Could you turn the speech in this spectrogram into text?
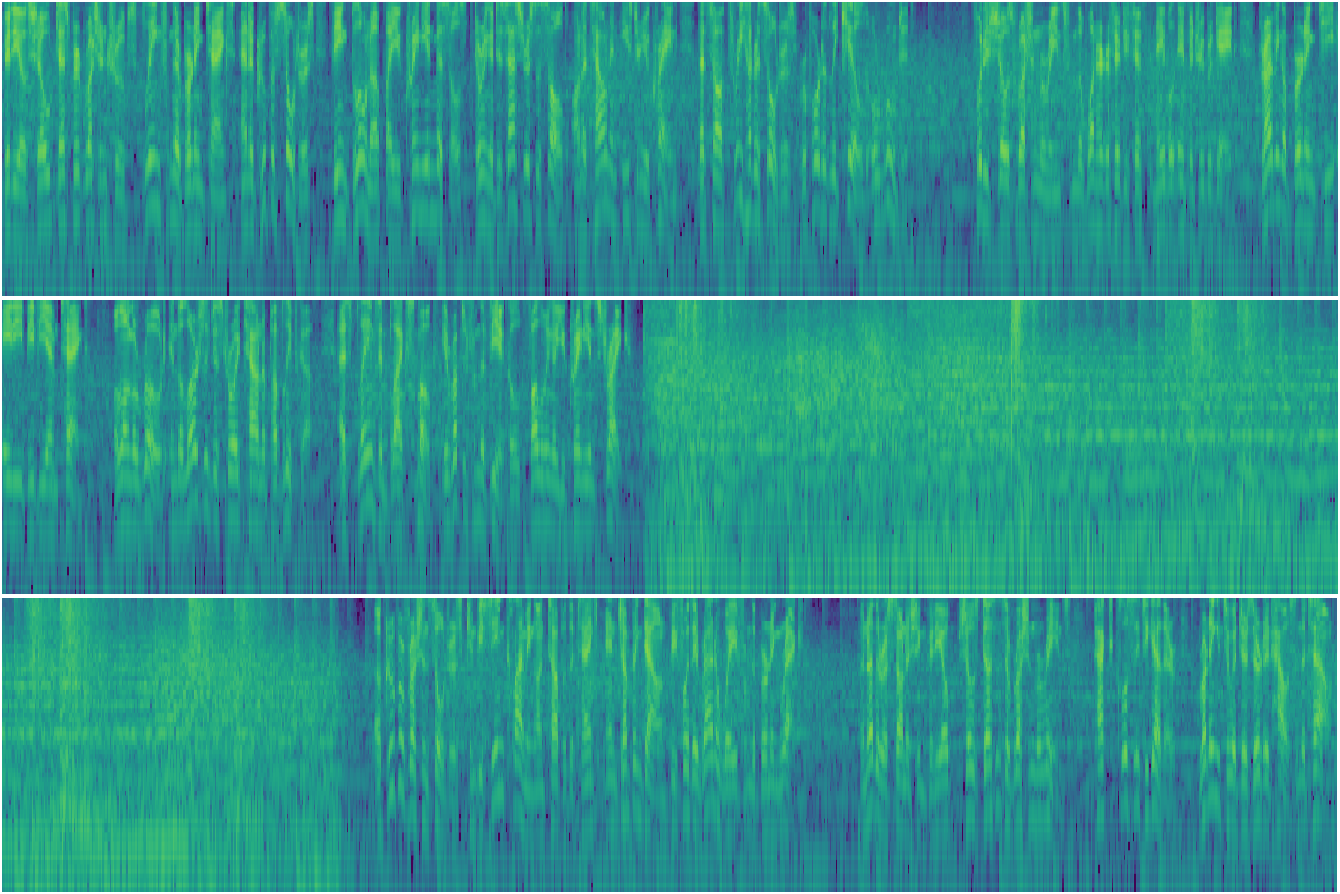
Videos show desperate Russian troops fleeing from their burning tanks and a group of soldiers being blown up by Ukrainian missiles during a disastrous assault on a town in eastern Ukraine that saw 300 soldiers reportedly killed or wounded. Footage shows Russian Marines from the 155th Naval Infantry Brigade driving a burning T-80 BVM tank along a road in the largely destroyed town of Pavlivka as flames and black smoke erupted from the vehicle following a Ukrainian strike. A group of Russian soldiers can be seen climbing on top of the tank and jumping down before they ran away from the burning wreck. Another astonishing video shows dozens of Russian Marines, packed closely together, running into a deserted house in the town.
